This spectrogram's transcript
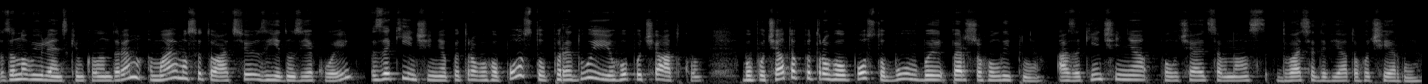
за новоюлянським календарем маємо ситуацію, згідно з якої закінчення Петрового посту передує його початку, бо початок Петрового посту був би 1 липня, а закінчення виходить в нас 29 червня.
